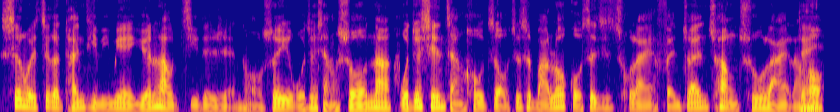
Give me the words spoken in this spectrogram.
身为这个团体里面元老级的人哦，所以我就想说，那我就先斩后奏，就是把 logo 设计出来，粉砖创出来，然后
